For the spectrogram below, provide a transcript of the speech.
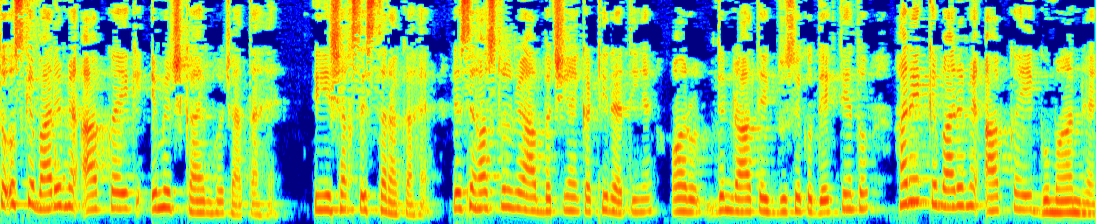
تو اس کے بارے میں آپ کا ایک امیج قائم ہو جاتا ہے۔ کہ یہ شخص اس طرح کا ہے۔ جیسے ہاسٹل میں آپ بچیاں اکٹھی رہتی ہیں اور دن رات ایک دوسرے کو دیکھتے ہیں، تو ہر ایک کے بارے میں آپ کا ایک گمان ہے۔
